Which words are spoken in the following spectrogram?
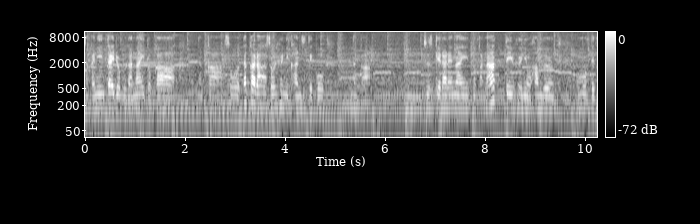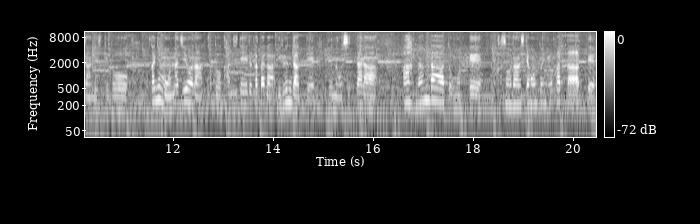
なんか忍耐力がないとかなんかそうだからそういう風に感じてこうなんか、うん、続けられないのかなっていう風にも半分思ってたんですけど他にも同じようなことを感じている方がいるんだっていうのを知ったらあなんだと思ってなんか相談して本当に良かったって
